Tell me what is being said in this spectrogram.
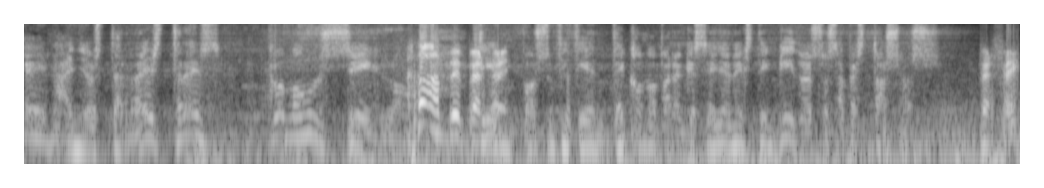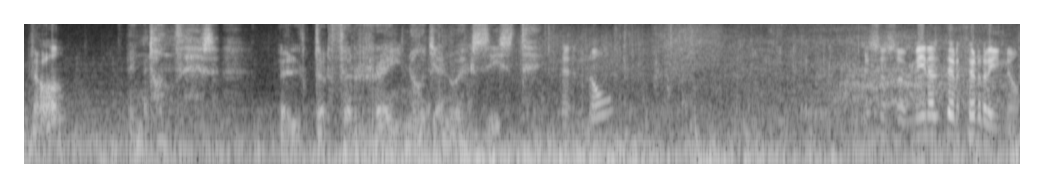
En años terrestres, como un siglo. Ah. Tiempo suficiente como para que se hayan extinguido esos apestosos. Perfecto. Entonces, el tercer reino ya no existe. Eh, no. Mira el tercer reino.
